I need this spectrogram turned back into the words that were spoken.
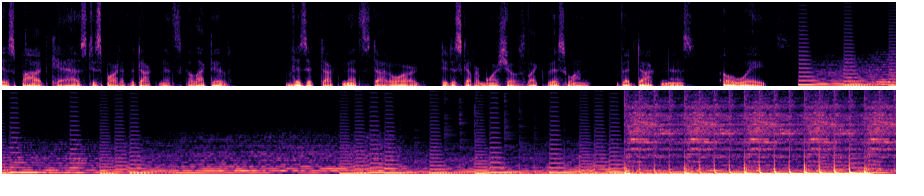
This podcast is part of the Dark Myths Collective. Visit darkmyths.org to discover more shows like this one. The darkness awaits.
